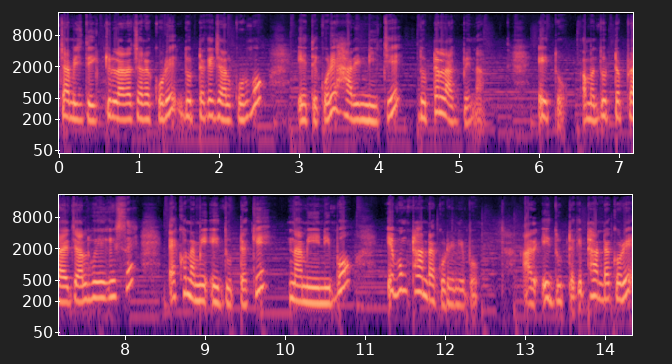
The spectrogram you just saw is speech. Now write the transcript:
চামিচ দিয়ে একটু লাড়াচাড়া করে দুধটাকে জাল করব। এতে করে হাড়ির নিচে দুধটা লাগবে না। এই তো, আমার দুধটা প্রায় জাল হয়ে গেছে। এখন আমি এই দুধটাকে নামিয়ে নিব এবং ঠান্ডা করে নেব। আর এই দুধটাকে ঠান্ডা করে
